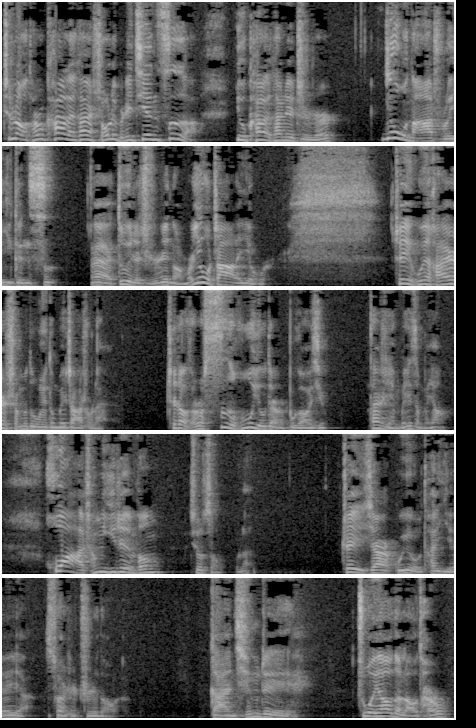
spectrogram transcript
这老头看了看手里边这尖刺啊，又看了看这纸人，又拿出来一根刺，哎，对着纸人脑门又扎了一会儿。这回还是什么东西都没扎出来。这老头似乎有点不高兴，但是也没怎么样，化成一阵风就走了。这下鬼友他爷爷算是知道了，感情这捉妖的老头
